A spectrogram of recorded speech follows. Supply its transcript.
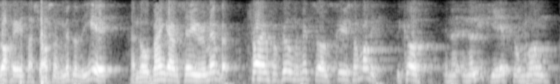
Zachay Sashas in the middle of the year, and they'll bang out and say, remember, try and fulfill the mitzvah of Zchiris Hamodik, because in a, in a leap year from one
